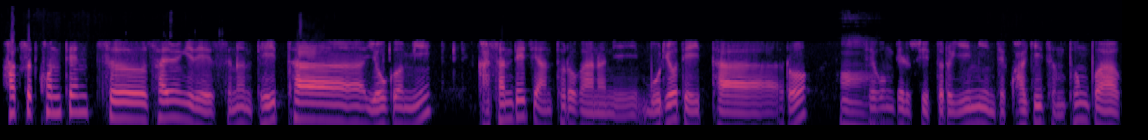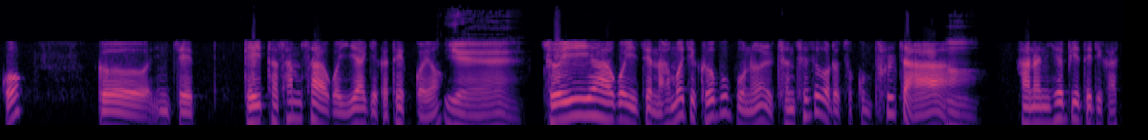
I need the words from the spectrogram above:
학습 콘텐츠 사용에 대해서는 데이터 요금이 가산되지 않도록 하는 이 무료 데이터로 어. 제공될 수 있도록 이미 이제 과기정통부하고 그 이제 데이터 3사하고 이야기가 됐고요. 예. 저희하고 이제 나머지 그 부분을 전체적으로 조금 풀자 어. 하는 협의들이 같이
